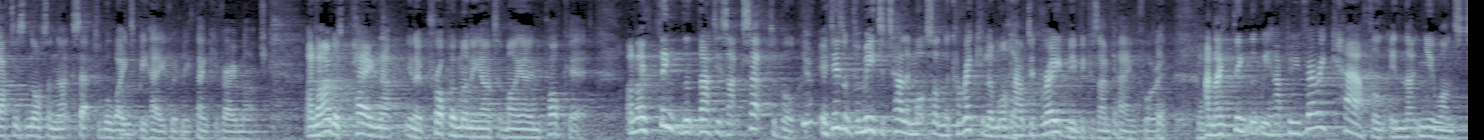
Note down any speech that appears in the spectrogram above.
That is not an acceptable way to behave with me. Thank you very much. And I was paying that, you know, proper money out of my own pocket. And I think that that is acceptable. Yeah. It isn't for me to tell him what's on the curriculum or yeah. how to grade me because I'm yeah. paying for it. And I think that we have to be very careful in that nuance.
